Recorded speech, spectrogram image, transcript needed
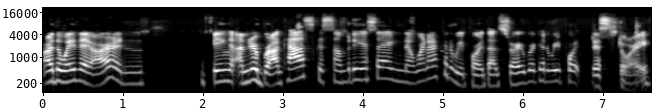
are the way they are. And being under broadcast because somebody is saying no we're not going to report that story. We're going to report this story.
